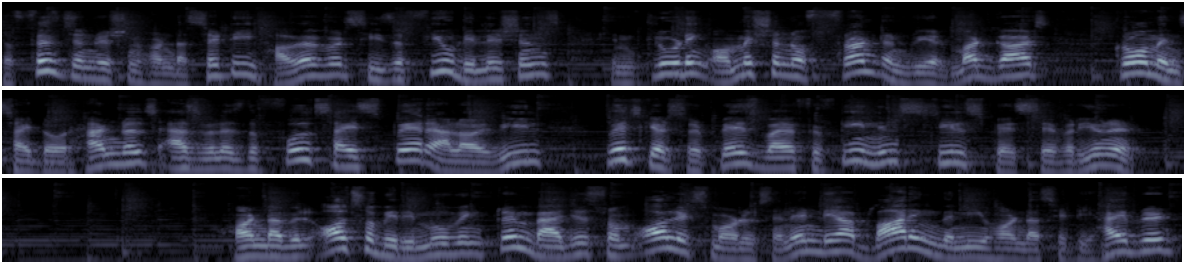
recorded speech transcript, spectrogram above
The 5th generation Honda City, however, sees a few deletions, including omission of front and rear mudguards, chrome inside door handles, as well as the full-size spare alloy wheel, which gets replaced by a 15-inch steel space saver unit. Honda will also be removing trim badges from all its models in India, barring the new Honda City Hybrid,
